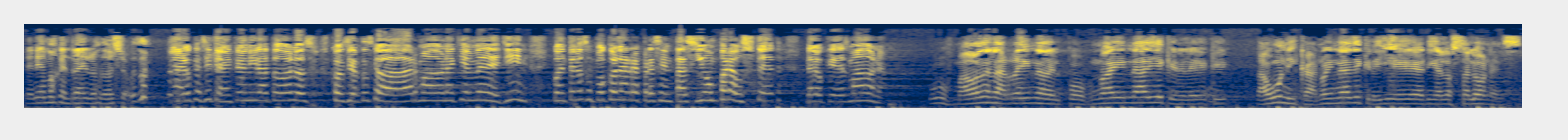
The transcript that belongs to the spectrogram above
teníamos que entrar en los dos shows. Claro que sí, tienen que venir a todos los conciertos que va a dar Madonna aquí en Medellín. Cuéntenos un poco la representación para usted de lo que es Madonna. Uf, Madonna es la reina del pop. No hay nadie que le, que, la única, no hay nadie que le llegue ni a los salones.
